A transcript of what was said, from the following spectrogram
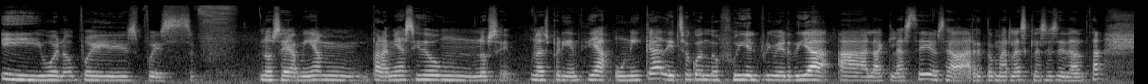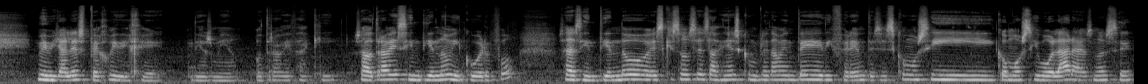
Y bueno, pues, pues no sé, a mí, para mí ha sido no sé, una experiencia única. De hecho, cuando fui el primer día a la clase, o sea, a retomar las clases de danza, me miré al espejo y dije, Dios mío, otra vez aquí. O sea, otra vez sintiendo mi cuerpo. O sea, sintiendo, es que son sensaciones completamente diferentes. Es como si, como si volaras, no sé.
